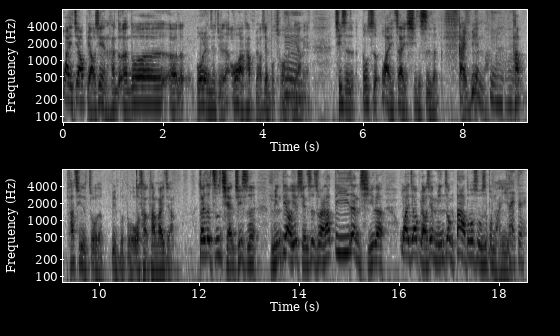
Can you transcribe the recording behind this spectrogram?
外交表现很多很多呃国人就觉得哇他表现不错很亮眼，其实都是外在形式的改变嘛。他他其实做的并不多。我坦坦白讲，在这之前，其实民调也显示出来，他第一任期的外交表现，民众大多数是不满意的。对，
